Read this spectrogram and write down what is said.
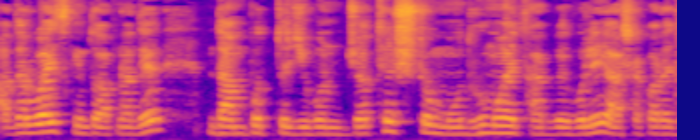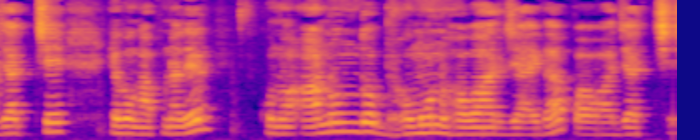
আদারওয়াইজ কিন্তু আপনাদের দাম্পত্য জীবন যথেষ্ট মধুময় থাকবে বলেই আশা করা যাচ্ছে এবং আপনাদের কোনো আনন্দ ভ্রমণ হওয়ার জায়গা পাওয়া যাচ্ছে।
